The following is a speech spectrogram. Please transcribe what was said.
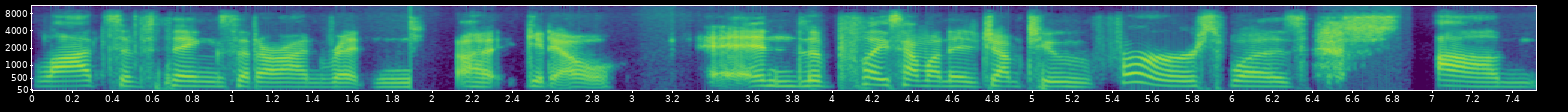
lots of things that are unwritten uh, you know and the place i wanted to jump to first was um,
